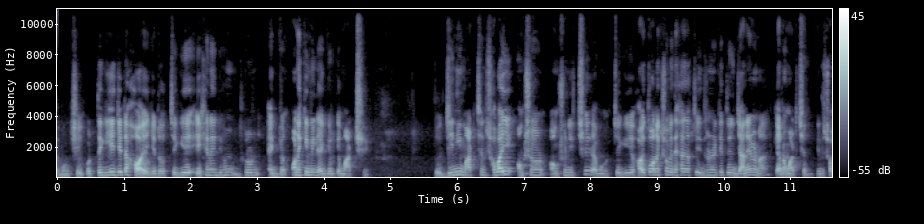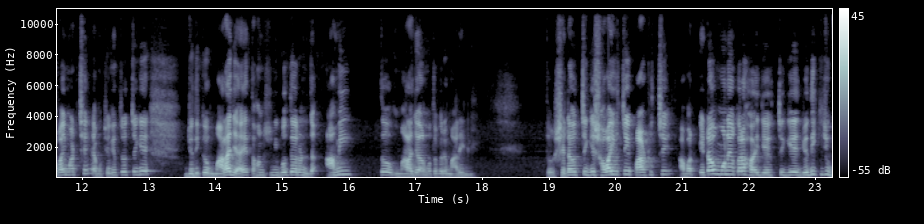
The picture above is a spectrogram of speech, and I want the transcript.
এবং সে করতে গিয়ে যেটা হয়, যেটা হচ্ছে গিয়ে এখানে যখন ধরুন একজন, অনেকে মিলে একজনকে মারছে। তো যিনি মারছেন, সবাই অংশ অংশ নিচ্ছে এবং হচ্ছে গিয়ে হয়তো অনেক সময় দেখা যাচ্ছে এই ধরনের ক্ষেত্রে জানেনও না কেন মারছেন। কিন্তু সবাই মারছে এবং সেক্ষেত্রে হচ্ছে গিয়ে যদি কেউ মারা যায়, তখন তিনি বলতে পারবেন যে, আমি তো মারা যাওয়ার মতো করে মারিনি। তো সেটা হচ্ছে গিয়ে সবাই হচ্ছে পার্ট হচ্ছে। আবার এটাও মনে করা হয় যে, হচ্ছে গিয়ে যদি কিছু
